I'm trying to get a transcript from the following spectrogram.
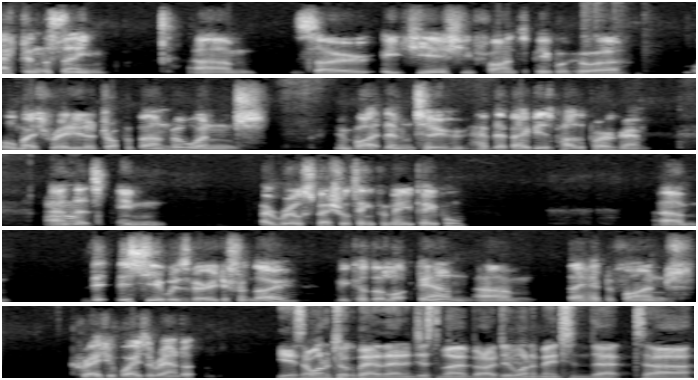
acting the scene. Um, so each year she finds people who are almost ready to drop a bundle and invite them to have their baby as part of the program. And it's been a real special thing for many people. Um, th- this year was very different though because of lockdown. Um, they had to find creative ways around it. Yes, I want to talk about that in just a moment, but I do want to mention that uh,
